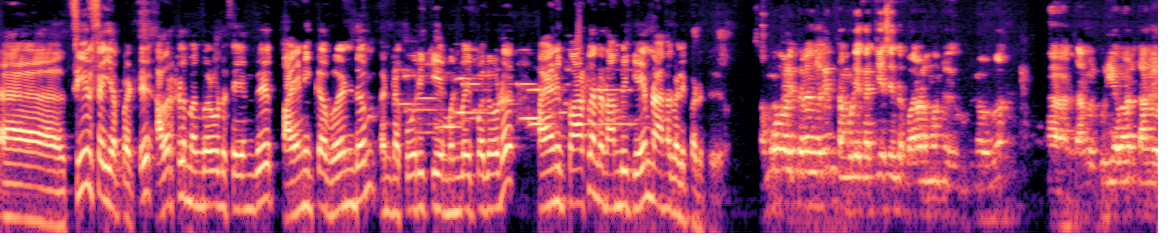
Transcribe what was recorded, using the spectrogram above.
ஆஹ், சீர் செய்யப்பட்டு அவர்களும் எங்களோடு சேர்ந்து பயணிக்க வேண்டும் என்ற கோரிக்கையை முன்வைப்பதோடு பயணிப்பார்கள் என்ற நம்பிக்கையும் நாங்கள் வெளிப்படுத்துகிறோம். சமூக வலைத்தளங்களில் தங்களுடைய கட்சியை சேர்ந்த பாராளுமன்ற உறுப்பினர் ஒருவர் ஆஹ், தாங்கள் கூறியவாறு தாங்கள்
